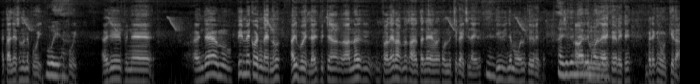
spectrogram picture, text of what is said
അത് തലേദിവസം തന്നെ പോയി. പോയി അവർ പിന്നെ എന്റെ ഉപ്പിയമ്മയൊക്കെ ഉണ്ടായിരുന്നു. അവർ പോയിട്ടില്ല. അവർ പിറ്റേ അന്ന് പ്രളയം നടന്ന സാധനം തന്നെ ഞങ്ങൾ ഒന്നിച്ച് കഴിച്ചില്ലായത് ഈ ഇതിന്റെ മുകളിൽ കയറിയത്. ഇതിന്റെ മുകളിൽ നേരെ കയറിയിട്ട് ഇവിടേക്ക് നോക്കിയതാ.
